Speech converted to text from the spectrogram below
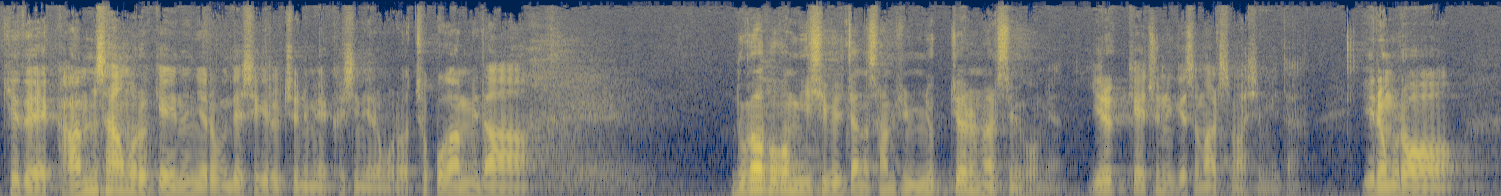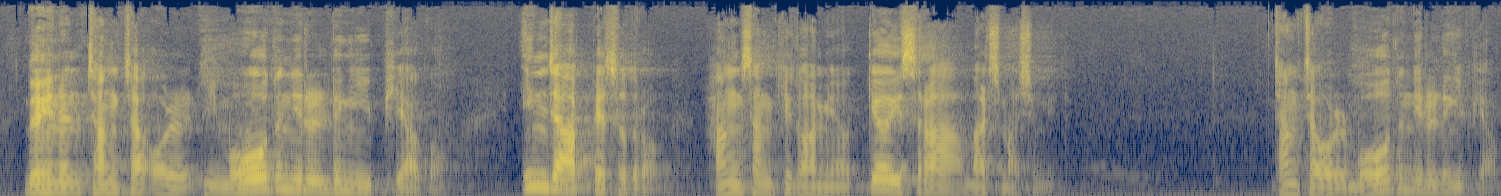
기도에 감사함으로 깨어 있는 여러분 되시기를 주님의 크신 이름으로 축복합니다. 누가복음 21장 36절 말씀에 보면 이렇게 주님께서 말씀하십니다. 이러므로 너희는 장차 올 이 모든 일을 능히 피하고 인자 앞에 서도록 항상 기도하며 깨어 있으라 말씀하십니다. 장차 올 모든 일을 능히 피하고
